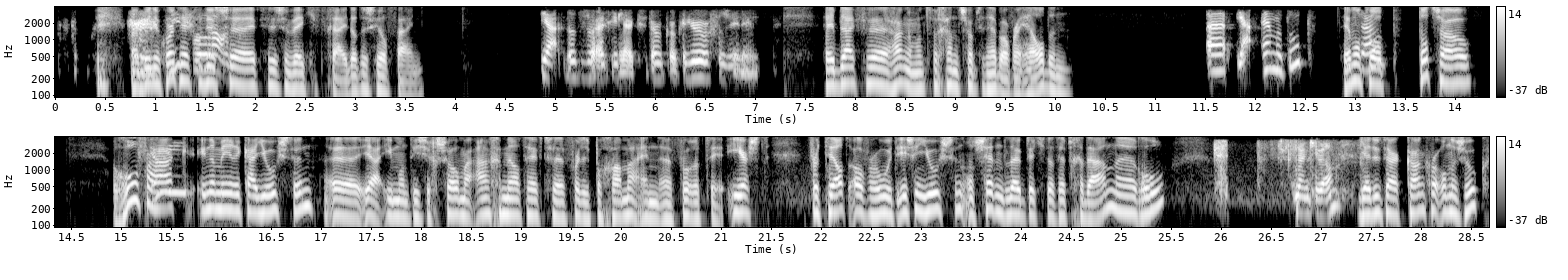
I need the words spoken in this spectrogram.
maar binnenkort heeft hij, dus, uh, heeft hij dus een weekje vrij. Dat is heel fijn. Ja, dat is wel echt relaxed. Daar heb ik ook heel erg veel zin in. hey, blijf uh, hangen, want we gaan het zo meteen hebben over helden. Uh, ja, helemaal top. Helemaal top. Tot zo. Roel Verhaak in Amerika, Houston. Uh, ja, iemand die zich zomaar aangemeld heeft uh, voor dit programma... en uh, voor het eerst vertelt over hoe het is in Houston. Ontzettend leuk dat je dat hebt gedaan, Roel. Dankjewel. Jij doet daar kankeronderzoek.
